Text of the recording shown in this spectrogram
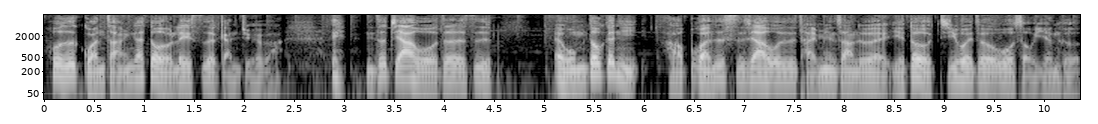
或者是馆长应该都有类似的感觉吧？哎，你这家伙真的是，哎，我们都跟你好，不管是私下或是台面上，对不对？也都有机会这个握手言和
